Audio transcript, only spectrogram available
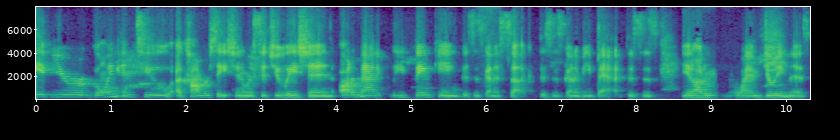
if you're going into a conversation or a situation automatically thinking this is going to suck, this is going to be bad, this is, you know, I don't mm-hmm. even know why I'm doing this,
